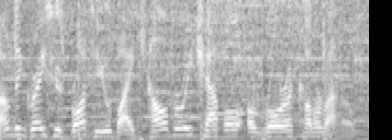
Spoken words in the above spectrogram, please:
Abounding Grace is brought to you by Calvary Chapel, Aurora, Colorado.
